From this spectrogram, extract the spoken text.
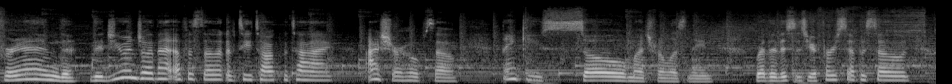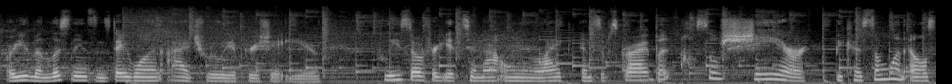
Friend, did you enjoy that episode of Tea Talk with Ty? I sure hope so. Thank you so much for listening. Whether this is your first episode or you've been listening since day one, I truly appreciate you. Please don't forget to not only like and subscribe, but also share because someone else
